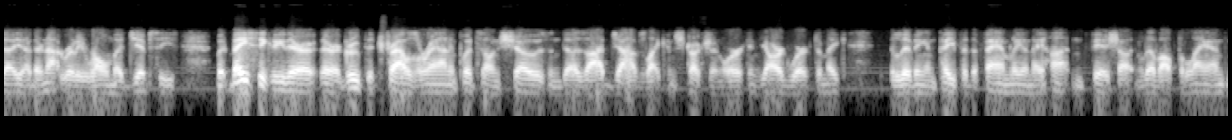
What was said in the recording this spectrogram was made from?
uh, you know they're not really Roma gypsies. But basically, they're they're a group that travels around and puts on shows and does odd jobs like construction work and yard work to make a living and pay for the family. And they hunt and fish and live off the land.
